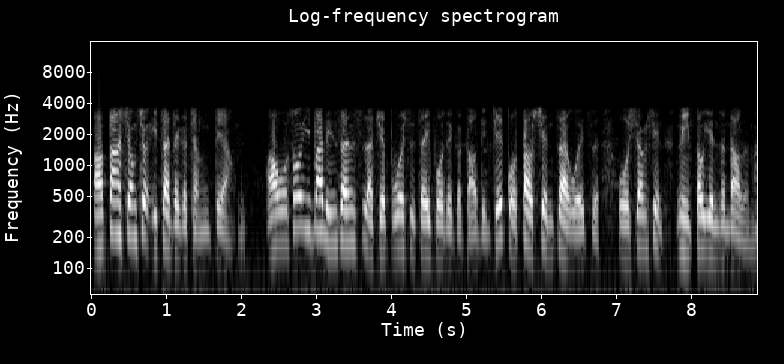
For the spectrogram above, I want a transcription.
啊大兄就一再的一个强调啊，我说一八零三四啊，绝不会是这一波的一个高点，结果到现在为止，我相信你都验证到了嘛。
